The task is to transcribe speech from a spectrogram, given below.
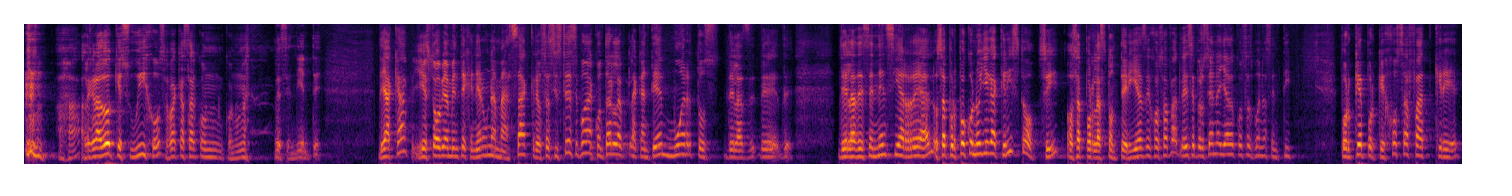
Al grado que su hijo se va a casar con, con descendiente de acá. Y esto obviamente genera una masacre. O sea, si ustedes se ponen a contar la, cantidad de muertos de, las, de la descendencia real, o sea, por poco no llega a Cristo, ¿sí? O sea, por las tonterías de Josafat. Le dice, pero se han hallado cosas buenas en ti. ¿Por qué? Porque Josafat cree,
